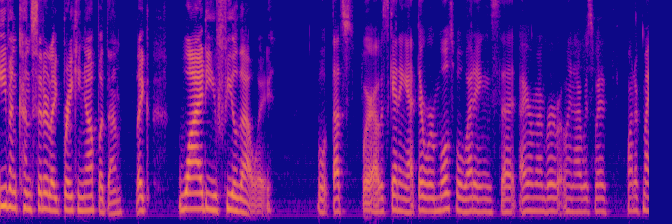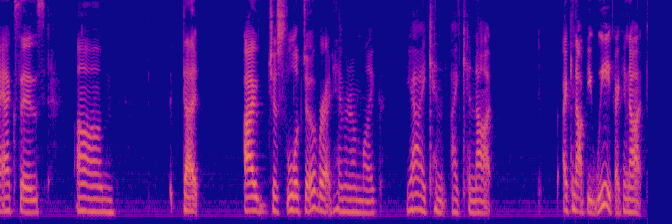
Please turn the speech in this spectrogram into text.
even consider like breaking up with them. Like, why do you feel that way? Well, that's where I was getting at. There were multiple weddings that I remember when I was with one of my exes um, that I just looked over at him and I'm like, yeah, I can, I cannot, I cannot be weak. I cannot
